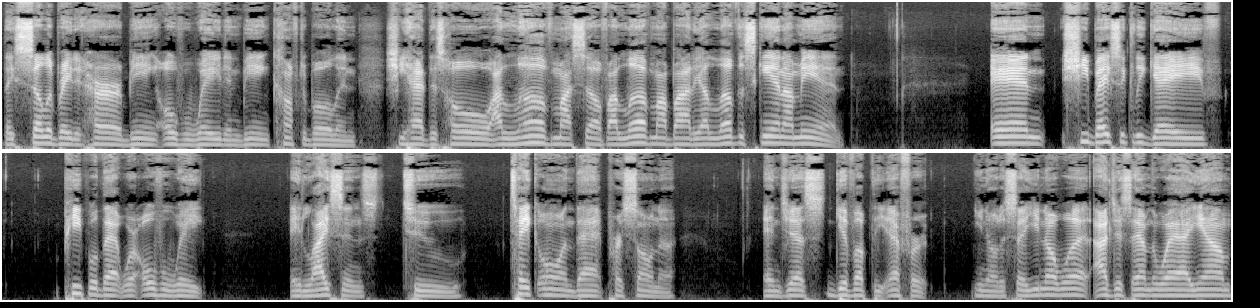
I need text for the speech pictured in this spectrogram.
they celebrated her being overweight and being comfortable and she had this whole I love myself, I love my body, I love the skin I'm in. And she basically gave people that were overweight a license to take on that persona and just give up the effort, you know, to say, you know what, I just am the way I am.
